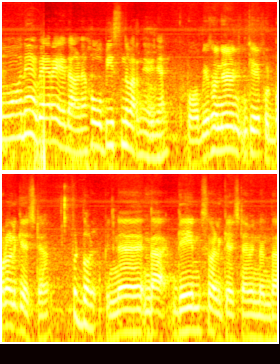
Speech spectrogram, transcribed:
മോന് വേറെ ഏതാണ്? ഹോബീസ് എന്ന് പറഞ്ഞു കഴിഞ്ഞാൽ? ഹോബീസ് പറഞ്ഞാൽ എനിക്ക് ഫുട്ബോൾ കളിക്കാൻ ഇഷ്ടമാണ് ഫുട്ബോൾ പിന്നെ എന്താ ഗെയിംസ് കളിക്കാൻ ഇഷ്ടം പിന്നെ എന്താ?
